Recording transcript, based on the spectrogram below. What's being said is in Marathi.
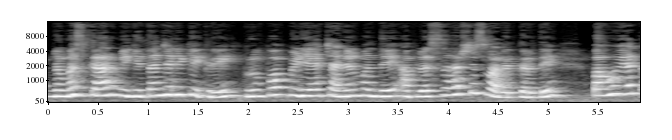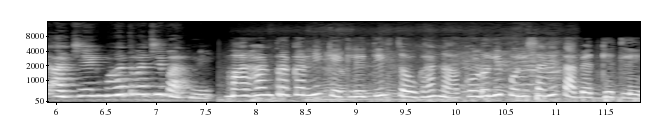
नमस्कार मी गीतांजली केकरे ग्रुप ऑफ मीडिया चॅनलमध्ये आपलं सहर्ष स्वागत करते. पाहूयात आजची एक महत्वाची बातमी. मारहाण प्रकरणी केकलेतील चौघांना कोडोली पोलिसांनी ताब्यात घेतले.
